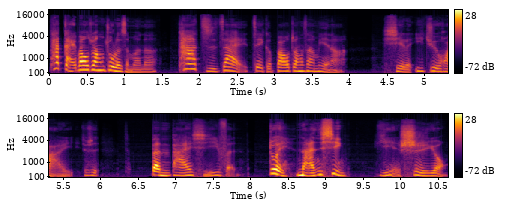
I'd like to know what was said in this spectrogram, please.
他改包装做了什么呢？他只在这个包装上面啊写了一句话而已，就是本牌洗衣粉对男性也适用。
